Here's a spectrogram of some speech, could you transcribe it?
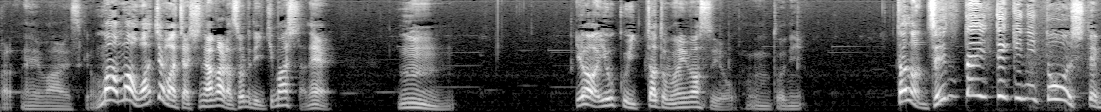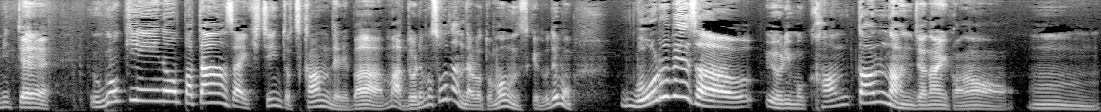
だからね、まああれですけど。まあまあ、わちゃわちゃしながらそれで行きましたね。うん。いや、よく言ったと思いますよ。本当に。ただ、全体的に通してみて、動きのパターンさえきちんと掴んでれば、まあ、どれもそうなんだろうと思うんですけど、でも、ゴールベーサーよりも簡単なんじゃないかな。うん。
